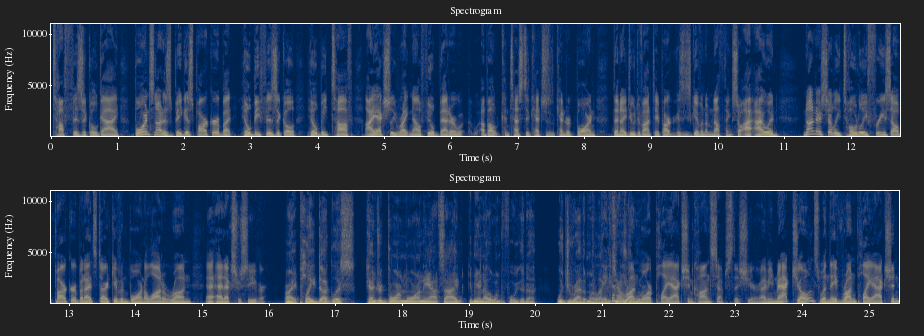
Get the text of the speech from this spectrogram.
tough, physical guy. Bourne's not as big as Parker, but he'll be physical. He'll be tough. I actually right now feel better about contested catches with Kendrick Bourne than I do DeVante Parker because he's given him nothing. So I, I would not necessarily totally freeze out Parker, but I'd start giving Bourne a lot of run at, at X receiver. All right, play Douglas, Kendrick Bourne more on the outside. Give me another one before we go to would you rather more likely they're going to run or. more play action concepts this year. I mean, Mac Jones, when they've run play action,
